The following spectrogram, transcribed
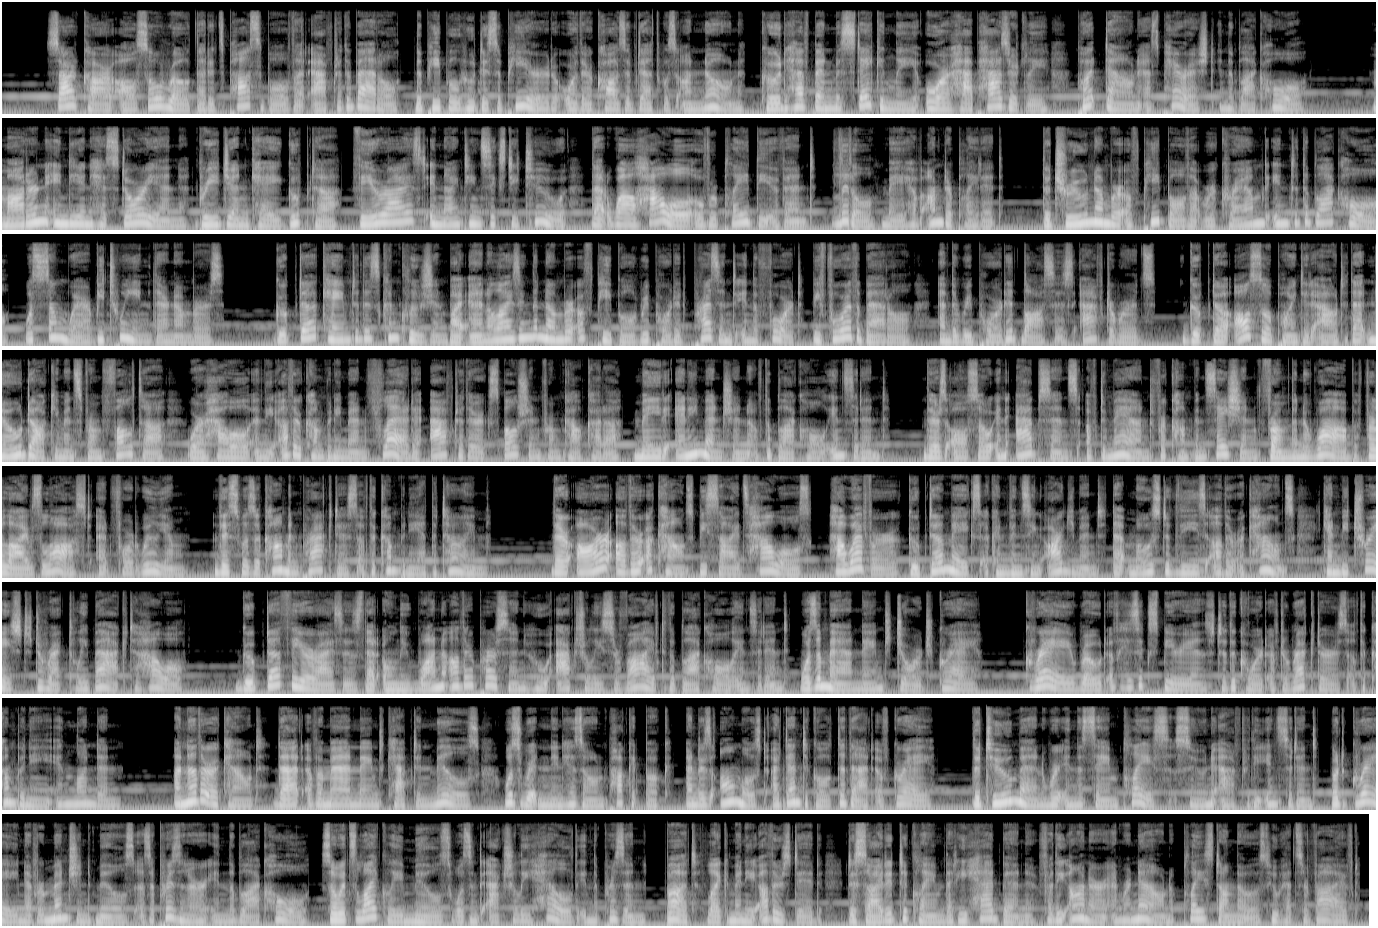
Sarkar also wrote that it's possible that after the battle, the people who disappeared or their cause of death was unknown could have been mistakenly or haphazardly put down as perished in the black hole. Modern Indian historian Brijen K. Gupta theorized in 1962 that while Howell overplayed the event, Little may have underplayed it. The true number of people that were crammed into the black hole was somewhere between their numbers. Gupta came to this conclusion by analyzing the number of people reported present in the fort before the battle and the reported losses afterwards. Gupta also pointed out that no documents from Falta, where Howell and the other company men fled after their expulsion from Calcutta, made any mention of the black hole incident. There's also an absence of demand for compensation from the Nawab for lives lost at Fort William. This was a common practice of the company at the time. There are other accounts besides Howell's. However, Gupta makes a convincing argument that most of these other accounts can be traced directly back to Howell. Gupta theorizes that only one other person who actually survived the black hole incident was a man named George Gray. Gray wrote of his experience to the court of directors of the company in London. Another account, that of a man named Captain Mills, was written in his own pocketbook and is almost identical to that of Gray. The two men were in the same place soon after the incident, but Gray never mentioned Mills as a prisoner in the black hole, so it's likely Mills wasn't actually held in the prison, but, like many others did, decided to claim that he had been for the honor and renown placed on those who had survived.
